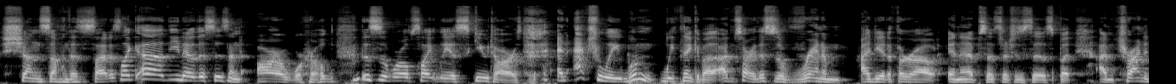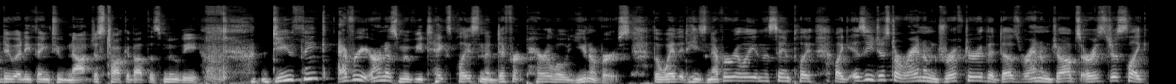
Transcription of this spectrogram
shun some of this aside. It's like, uh, you know, this isn't our world. This is a world slightly askew to ours. And actually, when we think about it, I'm sorry, this is a random idea to throw out in an episode such as this, but I'm trying to do anything to not just talk about this movie. Do you think every Ernest movie takes place in a different parallel universe? The way that he's never really in the same place? Like, is he just a random drifter that does random jobs, or is just like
